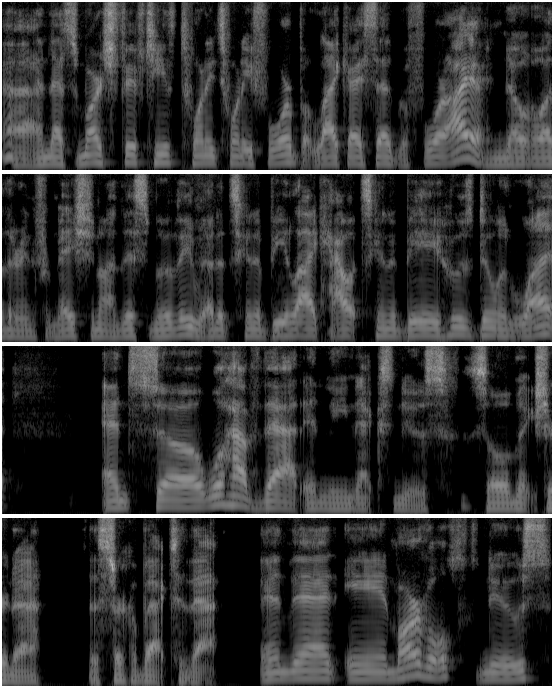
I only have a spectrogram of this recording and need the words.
uh, and that's March 15th, 2024. But like I said before, I have no other information on this movie, what it's going to be like, how it's going to be, who's doing what. And so we'll have that in the next news. So we'll make sure to, to circle back to that. And then in Marvel news,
